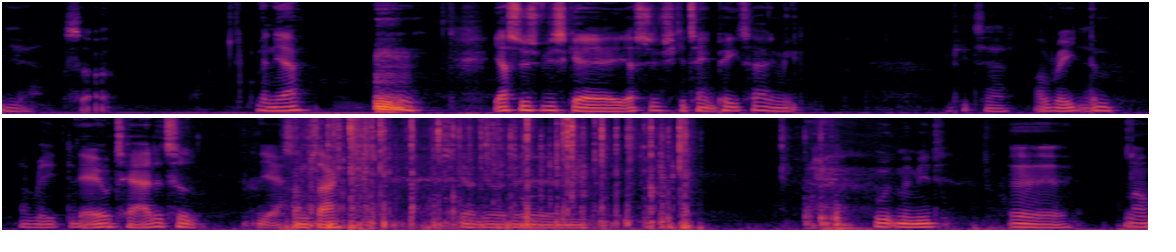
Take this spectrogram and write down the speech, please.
Ja. Så. Men ja, jeg synes, vi skal, jeg synes, vi skal tage en p-tær, Emil, Pizza og rate Ja. dem. og rate dem. Det er jo tærtetid, Ja, som sagt. skal jeg lige det, øh, ud med mit. Øh, Nå.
